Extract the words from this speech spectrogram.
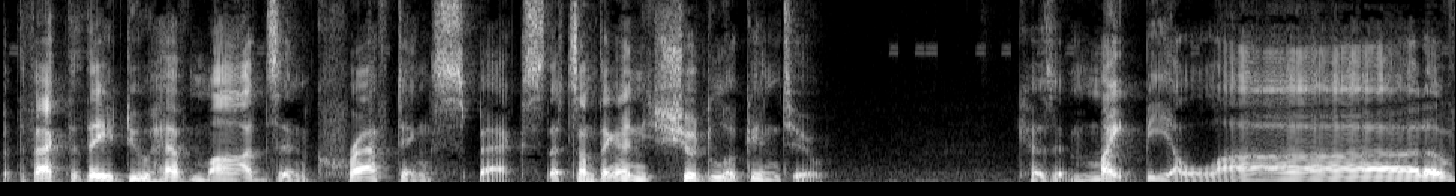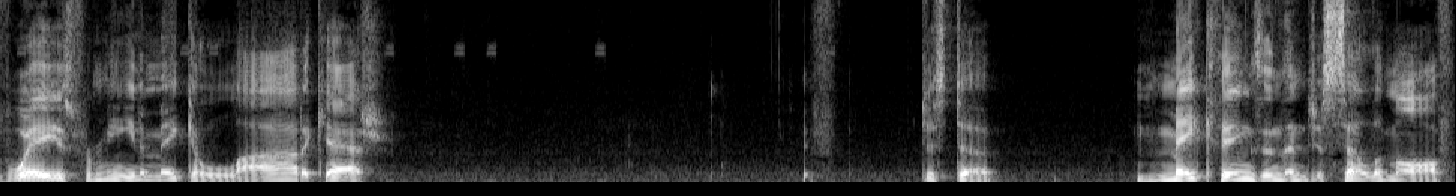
But the fact that they do have mods and crafting specs, that's something I should look into. Because it might be a lot of ways for me to make a lot of cash. If just to make things and then just sell them off.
